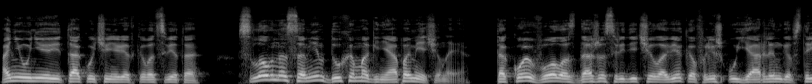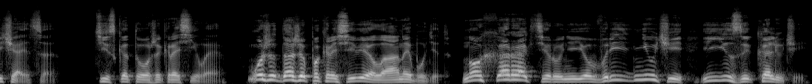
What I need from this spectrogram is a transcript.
Они у нее и так очень редкого цвета. Словно самим духом огня помеченные. Такой волос даже среди человеков лишь у ярлинга встречается. Тиска тоже красивая. Может, даже покрасивее Ланы будет. Но характер у нее вреднючий и язык колючий.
